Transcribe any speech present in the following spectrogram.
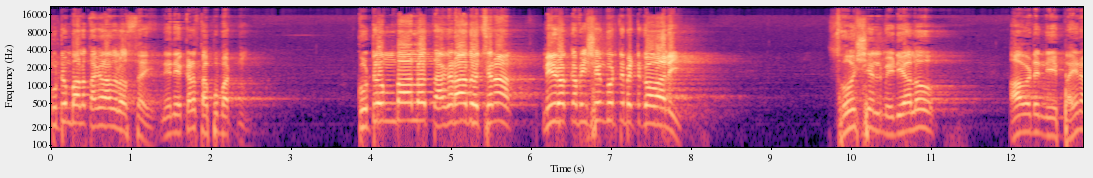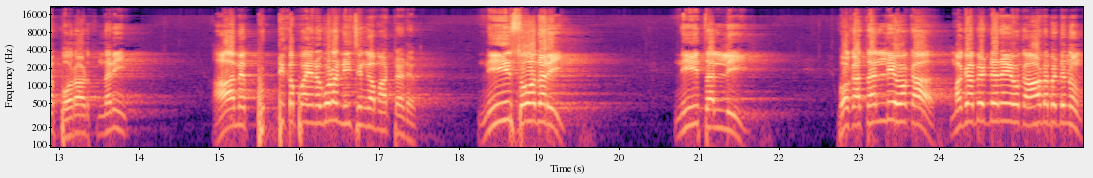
కుటుంబాల తగరాదులు వస్తాయి. నేను ఎక్కడ తప్పు పట్టను కుటుంబాల్లో తగరాదు వచ్చినా మీరు ఒక్క విషయం గుర్తుపెట్టుకోవాలి. సోషల్ మీడియాలో ఆవిడ నీ పైన పోరాడుతుందని ఆమె పుట్టిక పైన కూడా నీచంగా మాట్లాడావు. నీ సోదరి నీ తల్లి ఒక తల్లి ఒక మగబిడ్డనే ఒక ఆడబిడ్డను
